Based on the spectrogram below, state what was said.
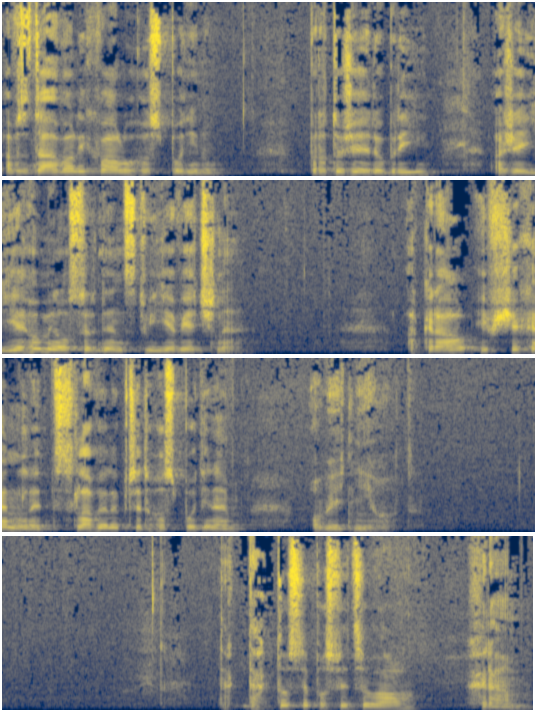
a vzdávali chválu hospodinu, protože je dobrý a že jeho milosrdenství je věčné. A král i všechen lid slavili před hospodinem obětní hod. Tak takto se posvěcoval chrám.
